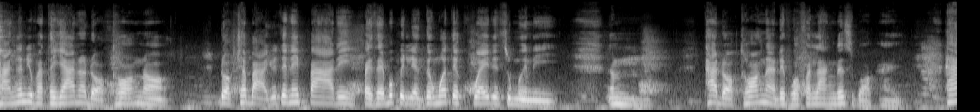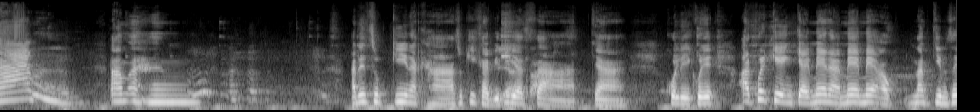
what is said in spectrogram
หาเงินอยู่พัทยาเนาะดอกทองเนาะดอกชบาอยู่แต่ในป่าดิไปใส่บ่เป็นเลี้ยงตัวมัวแต่ควายเด้ซุมื้อนี้อืมถ้าดอกท้องน่ะได้ผัวฝรั่งเด้อสิบอกให้ห้ามอ้ำอ้ำอันนี้ซุกี้นะคะซุกี้ไข่วิทยาศาสตร์จ้ะคุรีคุรีอันเพิ่นเก่งใจแม่น่ะแม่แม่เอาน้ำจิ้มใส่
